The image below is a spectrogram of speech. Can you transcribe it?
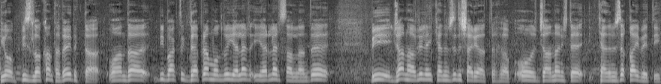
Yok biz lokantadaydık da o anda bir baktık deprem oldu yerler yerler sallandı. Bir can havliyle kendimizi dışarıya attık. O candan işte kendimizi kaybettik.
